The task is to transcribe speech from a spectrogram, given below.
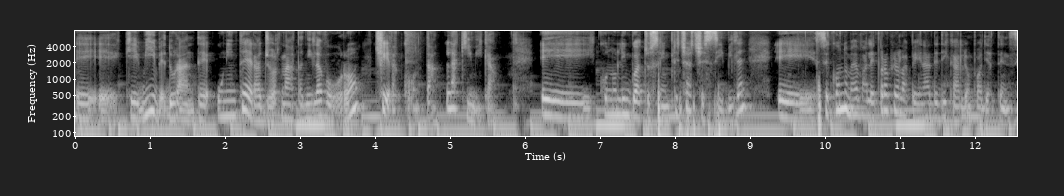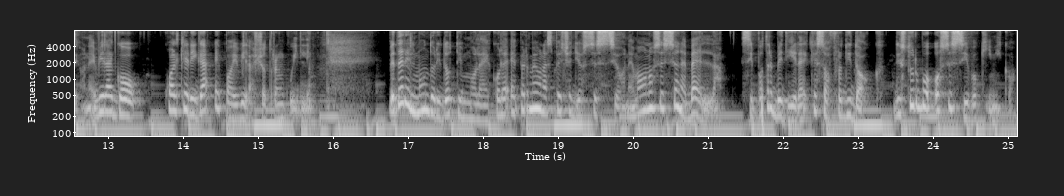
e, e che vive durante un'intera giornata di lavoro, ci racconta la chimica e con un linguaggio semplice, accessibile e secondo me vale proprio la pena dedicarle un po' di attenzione. Vi leggo qualche riga e poi vi lascio tranquilli. Vedere il mondo ridotto in molecole è per me una specie di ossessione, ma un'ossessione bella. Si potrebbe dire che soffro di DOC, disturbo ossessivo chimico.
